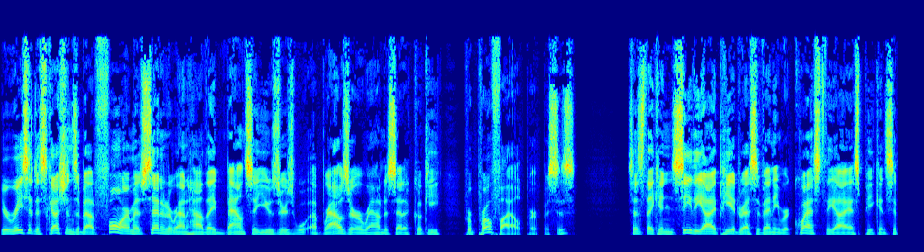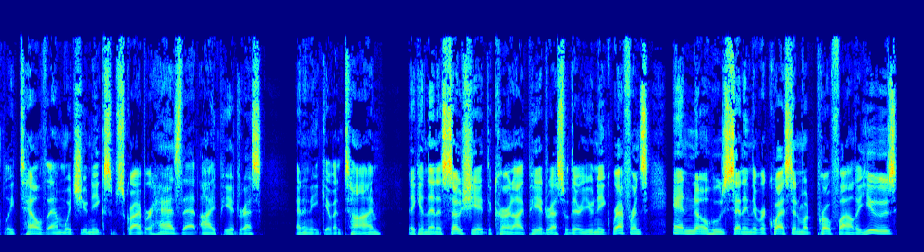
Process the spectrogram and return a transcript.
your recent discussions about Phorm have centered around how they bounce a user's a browser around to set a cookie for profile purposes. Since they can see the IP address of any request, the ISP can simply tell them which unique subscriber has that IP address at any given time. They can then associate the current IP address with their unique reference and know who's sending the request and what profile to use.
